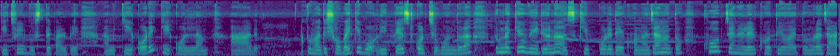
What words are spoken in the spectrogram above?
কিছুই বুঝতে পারবে। আমি কি করে কি করলাম। আর তোমাদের সবাইকে রিকোয়েস্ট করছি বন্ধুরা, তোমরা কেউ ভিডিও না স্কিপ করে দেখো না, জানো তো? খুব চ্যানেলের ক্ষতি হয়। তোমরা যা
